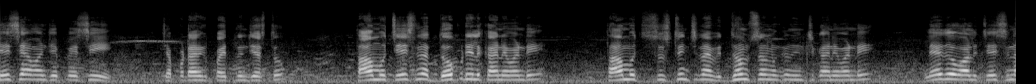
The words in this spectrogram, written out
చేశామని చెప్పేసి చెప్పడానికి ప్రయత్నం చేస్తూ తాము చేసిన దోపిడీలు కానివ్వండి తాము సృష్టించిన విధ్వంసం నుంచి కానివ్వండి లేదు వాళ్ళు చేసిన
